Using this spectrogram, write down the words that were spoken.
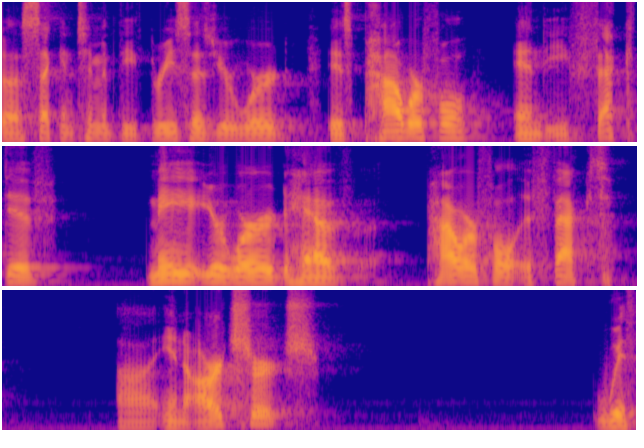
uh, 2 Timothy 3 says your word is powerful and effective. May your word have powerful effect uh, in our church, with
